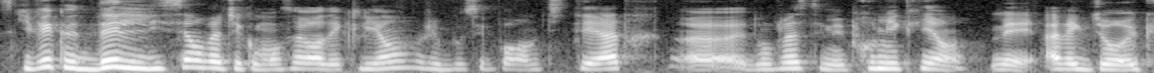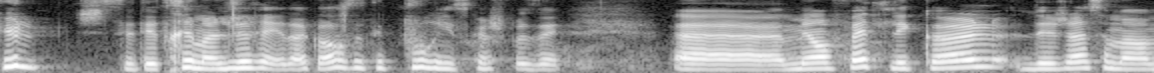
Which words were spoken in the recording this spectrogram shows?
Ce qui fait que dès le lycée, en fait, j'ai commencé à avoir des clients. J'ai bossé pour un petit théâtre, euh, donc là, c'était mes premiers clients. Mais avec du recul, c'était très mal géré, d'accord? C'était pourri ce que je faisais. Euh, mais en fait, l'école, déjà, ça m'a,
